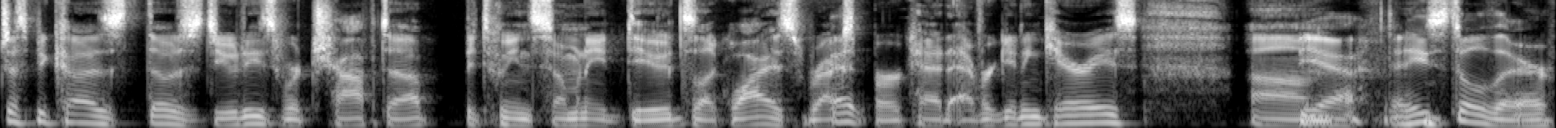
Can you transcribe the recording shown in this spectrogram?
just because those duties were chopped up between so many dudes. Like, why is Rex And- Burkhead ever getting carries? Um, yeah, and he's still there.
